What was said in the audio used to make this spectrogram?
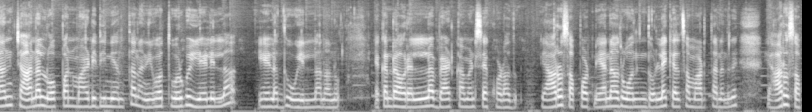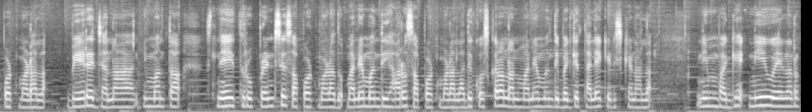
ನನ್ನ ಚಾನಲ್ ಓಪನ್ ಮಾಡಿದ್ದೀನಿ ಅಂತ ನಾನು ಇವತ್ತುವರೆಗೂ ಹೇಳಿಲ್ಲ, ಹೇಳೋದು ಇಲ್ಲ ನಾನು. ಯಾಕಂದರೆ ಅವರೆಲ್ಲ ಬ್ಯಾಡ್ ಕಾಮೆಂಟ್ಸೇ ಕೊಡೋದು. ಯಾರೂ ಸಪೋರ್ಟ್ ಏನಾದರೂ ಒಂದು ಒಳ್ಳೆ ಕೆಲಸ ಮಾಡ್ತಾರೆ ಅಂದರೆ ಯಾರೂ ಸಪೋರ್ಟ್ ಮಾಡಲ್ಲ. ಬೇರೆ ಜನ ನಿಮ್ಮಂಥ ಸ್ನೇಹಿತರು ಫ್ರೆಂಡ್ಸೇ ಸಪೋರ್ಟ್ ಮಾಡೋದು. ಮನೆ ಮಂದಿ ಯಾರೂ ಸಪೋರ್ಟ್ ಮಾಡಲ್ಲ. ಅದಕ್ಕೋಸ್ಕರ ನಾನು ಮನೆ ಮಂದಿ ಬಗ್ಗೆ ತಲೆ ಕೆಡಿಸ್ಕೊಳಲ್ಲ. ನಿಮ್ಮ ಬಗ್ಗೆ ನೀವು ಏನಾದ್ರು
